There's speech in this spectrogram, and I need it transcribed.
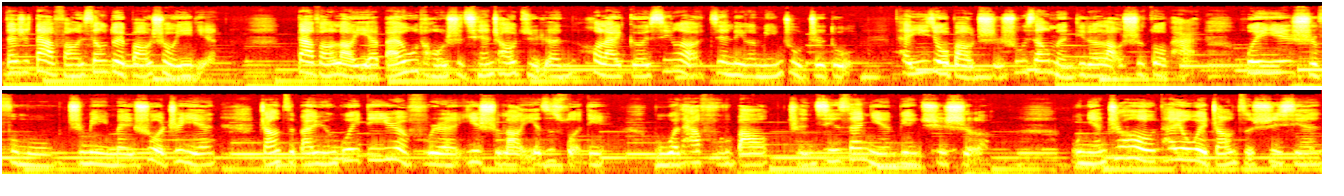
但是大房相对保守一点。大房老爷白梧桐是前朝举人，后来革新了，建立了民主制度。他依旧保持书香门第的老式做派，婚姻是父母之命、媒妁之言。长子白云归第一任夫人亦是老爷子所定，不过他福薄，成亲三年便去世了。五年之后，他又为长子续弦，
